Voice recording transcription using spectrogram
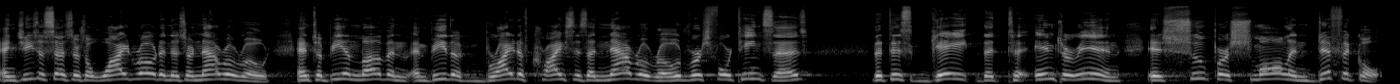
And Jesus says there's a wide road and there's a narrow road. And to be in love and, and be the bride of Christ is a narrow road. Verse 14 says that this gate that to enter in is super small and difficult.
